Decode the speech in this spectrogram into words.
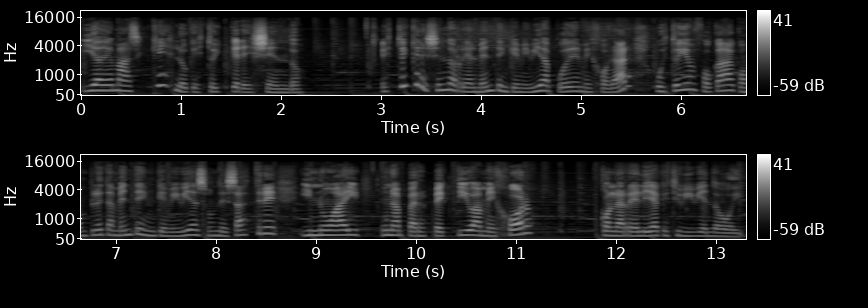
y además qué es lo que estoy creyendo. ¿Estoy creyendo realmente en que mi vida puede mejorar o estoy enfocada completamente en que mi vida es un desastre y no hay una perspectiva mejor con la realidad que estoy viviendo hoy?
